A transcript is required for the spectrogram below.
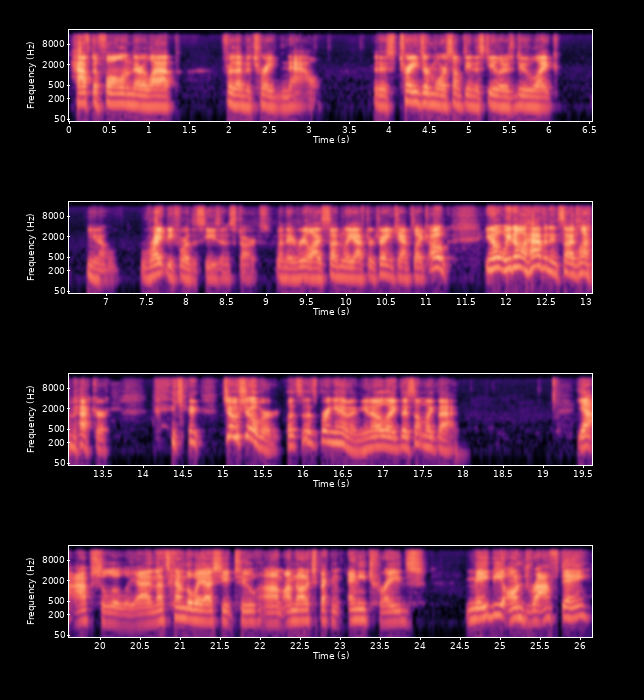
have to fall in their lap for them to trade now. This trades are more something the Steelers do, like you know, right before the season starts when they realize suddenly after training camp, like, oh, you know, we don't have an inside linebacker. Joe Schobert, let's let's bring him in. You know, like there's something like that. Yeah, absolutely. And that's kind of the way I see it too. Um, I'm not expecting any trades, maybe on draft day,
